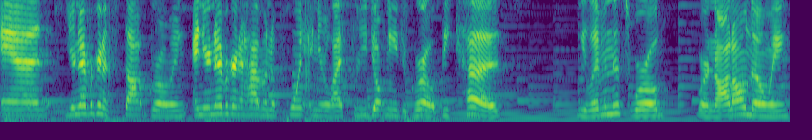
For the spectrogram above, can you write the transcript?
and you're never going to stop growing and you're never going to have a point in your life where you don't need to grow because we live in this world. We're not all knowing.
